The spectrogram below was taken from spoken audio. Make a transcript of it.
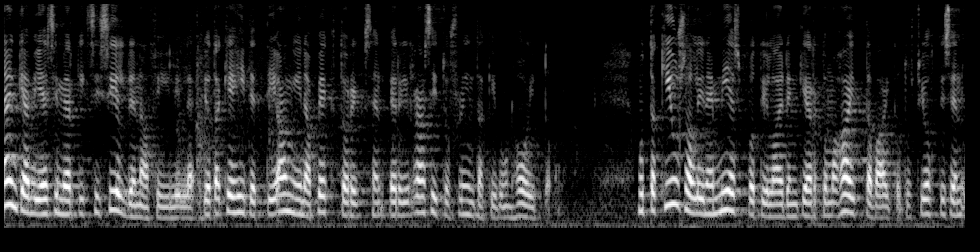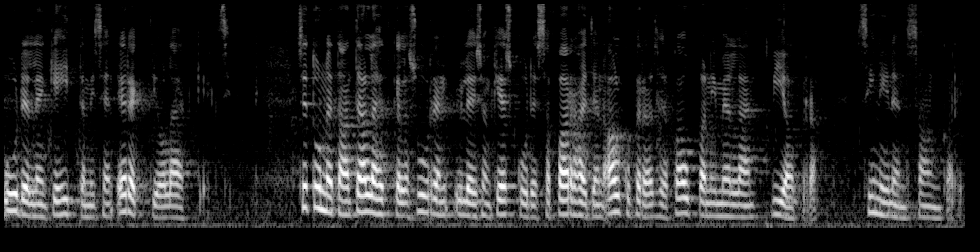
Näin kävi esimerkiksi sildenafiilille, jota kehitettiin angina pectoriksen eri rasitusrintakivun hoitoon. Mutta kiusallinen miespotilaiden kertoma haittavaikutus johti sen uudelleen kehittämisen erektiolääkkeeksi. Se tunnetaan tällä hetkellä suuren yleisön keskuudessa parhaiten alkuperäisellä kauppanimellään Viagra, sininen sankari.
